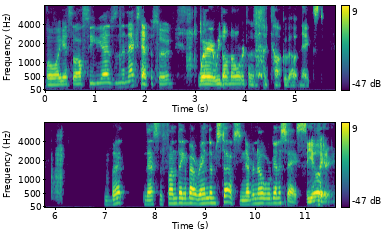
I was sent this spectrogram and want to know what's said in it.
Well, I guess I'll see you guys in the next episode where we don't know what we're going to talk about next. But that's the fun thing about random stuff. So you never know what we're gonna say. See you later.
